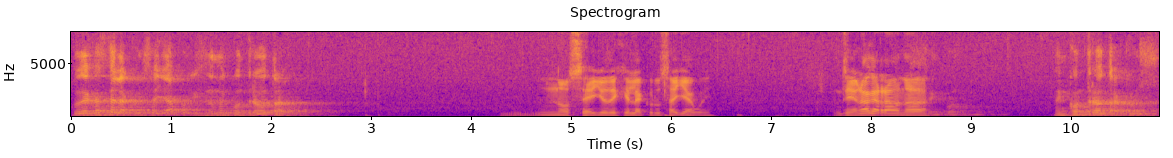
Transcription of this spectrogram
¿Tú dejaste la cruz allá? Porque si no me encontré otra. No sé, yo dejé la cruz allá, güey. Sí, yo no he agarrado nada. Encon- Encontré otra cruz.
